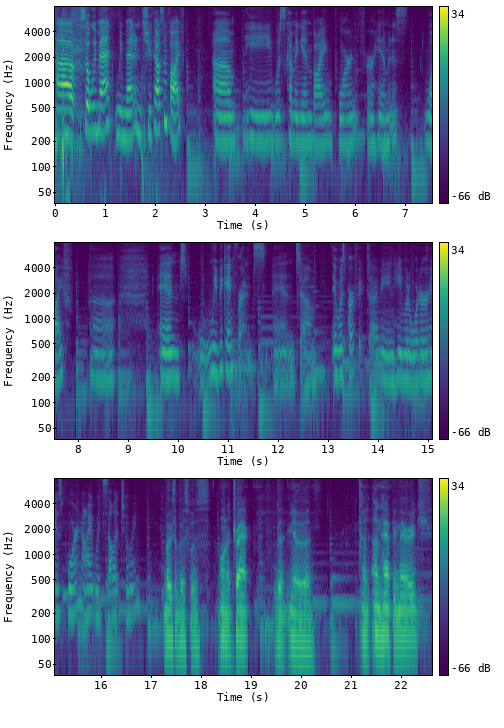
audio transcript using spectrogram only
Uh, so we met. We met in 2005. Um, he was coming in buying porn for him and his wife, uh, and we became friends. And um, it was perfect. I mean, he would order his porn, I would sell it to him. Both of us was on a track that you know, uh, an unhappy marriage,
